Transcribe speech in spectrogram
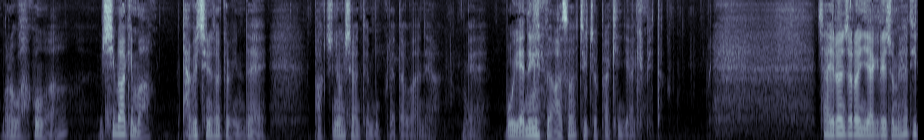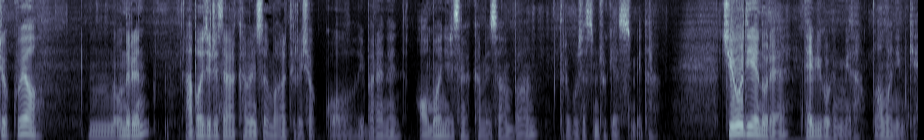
뭐라고 하고 막 심하게 막 다그치는 성격인데 박준영 씨한테 못 그랬다고 하네요. 네. 뭐 예능에 나와서 직접 밝힌 이야기입니다. 자, 이런저런 이야기를 좀 해드렸고요. 음, 오늘은 아버지를 생각하면서 음악을 들으셨고, 이번에는 어머니를 생각하면서 한번 들어보셨으면 좋겠습니다. god의 노래 데뷔곡입니다. 어머님께.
